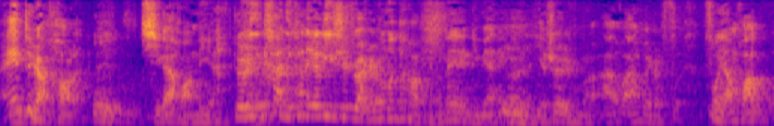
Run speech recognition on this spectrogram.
哎，对上号了。嗯乞丐皇帝，就是你看，你看那个历史转折中的邓小平，那里面那个嗯也是什么安安徽人凤凤阳花鼓，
